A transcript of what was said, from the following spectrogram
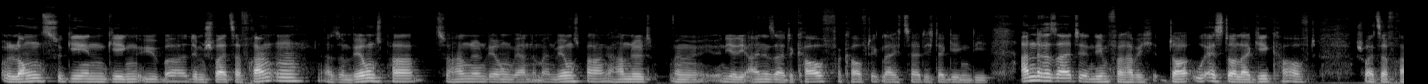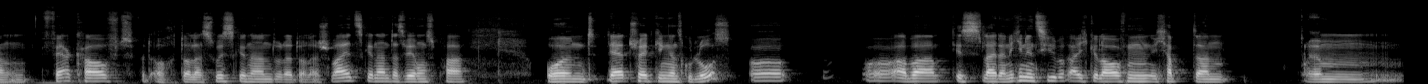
long zu gehen gegenüber dem Schweizer Franken, also im Währungspaar zu handeln. Währungen werden immer in Währungspaaren gehandelt. Wenn ihr die eine Seite kauft, verkauft ihr gleichzeitig dagegen die andere Seite. In dem Fall habe ich US-Dollar gekauft, Schweizer Franken verkauft, wird auch Dollar Swiss genannt oder Dollar Schweiz genannt, das Währungspaar. Und der Trade ging ganz gut los, äh, aber ist leider nicht in den Zielbereich gelaufen. Ich habe dann ähm,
